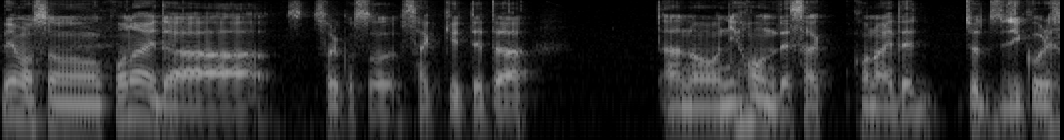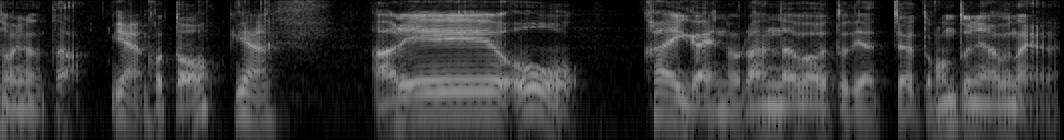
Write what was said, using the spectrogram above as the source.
でもそのこの間それこそさっき言ってた あの日本でさこの間ちょっと事故りそうになったこと、Yeah. あれを海外のランダーバウトでやっちゃうと本当に危ないよね。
